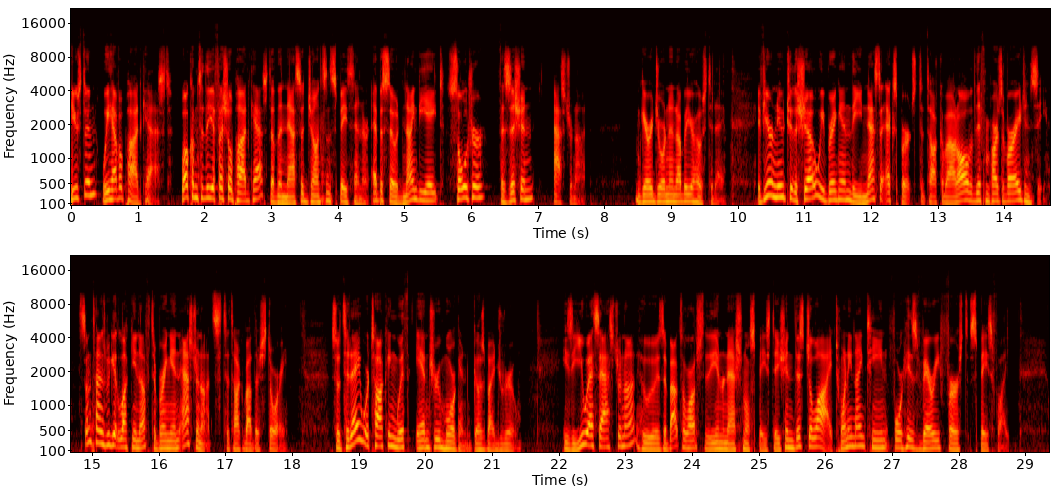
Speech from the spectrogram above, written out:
Houston, we have a podcast. Welcome to the official podcast of the NASA Johnson Space Center, episode 98 Soldier, Physician, Astronaut. I'm Gary Jordan, and I'll be your host today. If you're new to the show, we bring in the NASA experts to talk about all the different parts of our agency. Sometimes we get lucky enough to bring in astronauts to talk about their story. So today we're talking with Andrew Morgan, goes by Drew. He's a U.S. astronaut who is about to launch to the International Space Station this July 2019 for his very first spaceflight.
